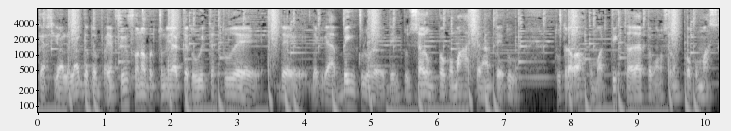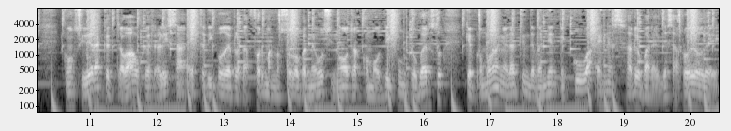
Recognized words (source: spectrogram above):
Casi a lo largo de todo país. En fin, fue una oportunidad que tuviste tú de, crear vínculos, de, impulsar un poco más hacia adelante tu, tu trabajo como artista, de darte a conocer un poco más. ¿Consideras que el trabajo que realiza este tipo de plataformas, no solo PMU, sino otras como D.Verso, que promueven el arte independiente en Cuba, es necesario para el desarrollo de,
